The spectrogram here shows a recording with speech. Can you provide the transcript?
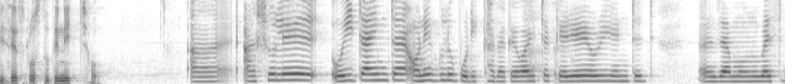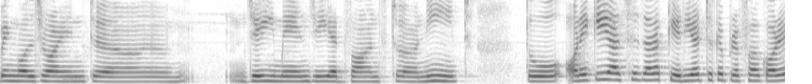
বিশেষ প্রস্তুতি নিচ্ছ? আসলে ওই টাইমটায় অনেকগুলো পরীক্ষা থাকে। কয়েকটা ক্যারিয়ার ওরিয়েন্টেড যেমন West Bengal joint JEE Main JEE Advanced NEET তো অনেকেই আছে যারা কেরিয়ারটাকে প্রেফার করে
